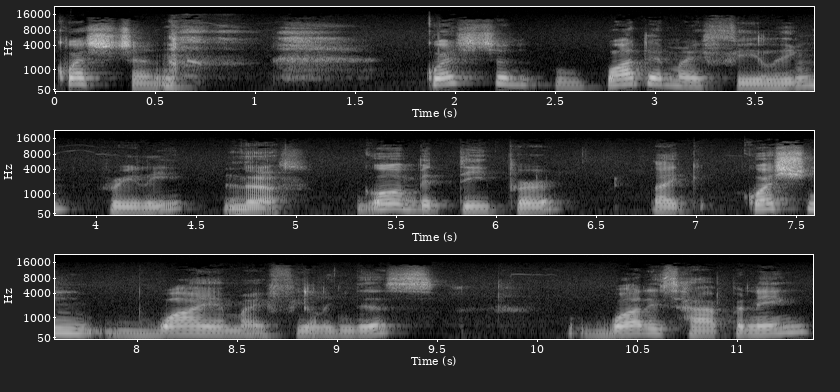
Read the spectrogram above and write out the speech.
question. question what am I feeling really? Yes. Go a bit deeper. Like, question why am I feeling this? What is happening?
